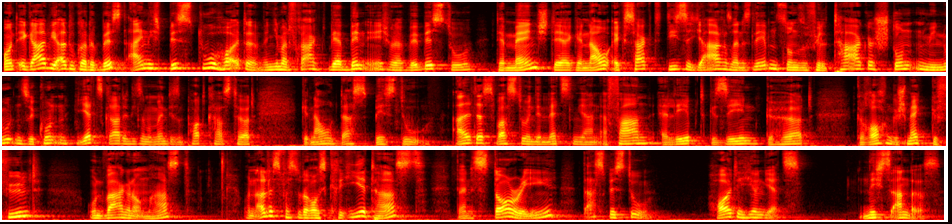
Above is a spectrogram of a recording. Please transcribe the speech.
und egal wie alt du gerade bist, eigentlich bist du heute, wenn jemand fragt, wer bin ich oder wer bist du, der Mensch, der genau exakt diese Jahre seines Lebens, so und so viele Tage, Stunden, Minuten, Sekunden, jetzt gerade in diesem Moment diesen Podcast hört, genau das bist du. All das, was du in den letzten Jahren erfahren, erlebt, gesehen, gehört, gerochen, geschmeckt, gefühlt und wahrgenommen hast. Und alles, was du daraus kreiert hast, deine Story, das bist du. Heute, hier und jetzt. Nichts anderes.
